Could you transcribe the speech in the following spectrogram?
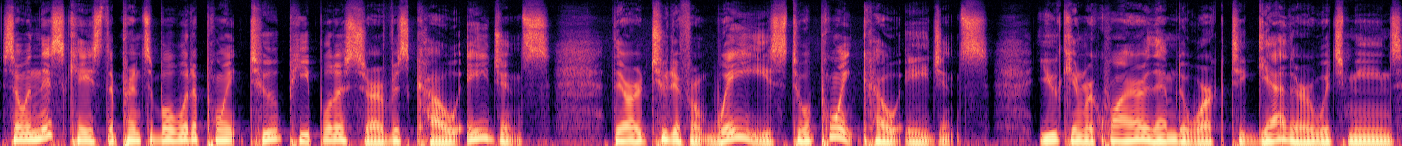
So in this case, the principal would appoint two people to serve as co agents. There are two different ways to appoint co agents. You can require them to work together, which means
